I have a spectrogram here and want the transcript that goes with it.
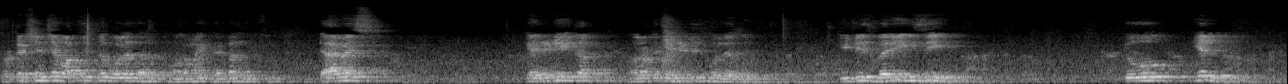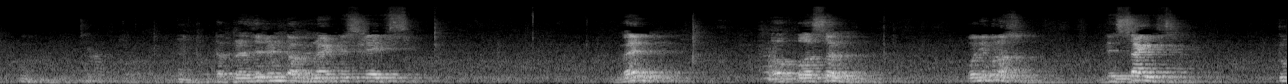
प्रोटेक्शनच्या बाबतीत जर बोलत झालं तुम्हाला माहीत नाही पण त्यावेळेस कॅनेडी का मला वाटतं कॅनेडीच बोलले होते. It is very easy to kill the President of United States when a person, कोणी पण असो, decides to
